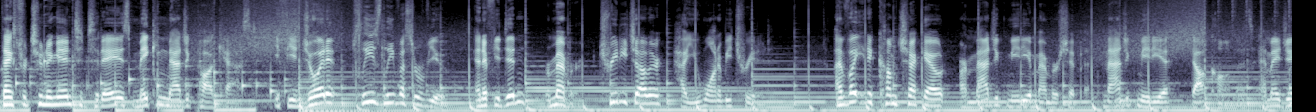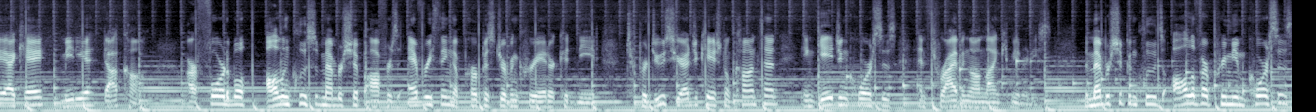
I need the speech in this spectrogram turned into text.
Thanks for tuning in to today's Making Majik podcast. If you enjoyed it, please leave us a review. And if you didn't, remember, treat each other how you want to be treated. I invite you to come check out our Majik Media membership at majikmedia.com. That's M A J I K media.com. Our affordable, all inclusive membership offers everything a purpose driven creator could need to produce your educational content, engaging courses, and thriving online communities. The membership includes all of our premium courses,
